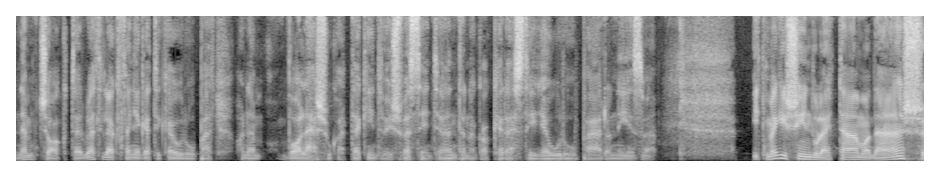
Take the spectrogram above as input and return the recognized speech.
nem csak területileg fenyegetik Európát, hanem vallásukat tekintve is veszélyt jelentenek a keresztény Európára nézve. Itt meg is indul egy támadás,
